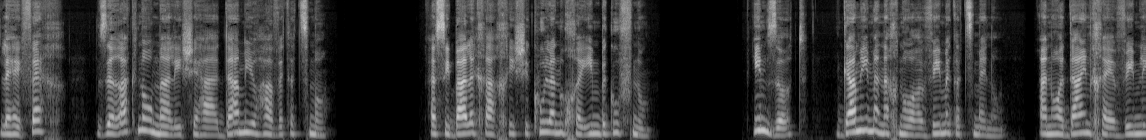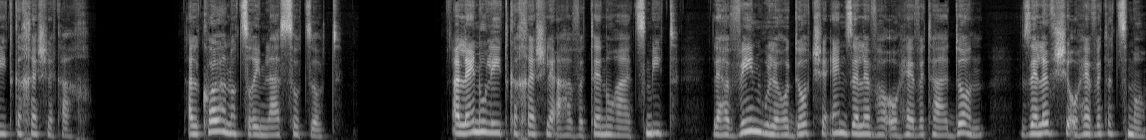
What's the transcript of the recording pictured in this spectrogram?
להפך, זה רק נורמלי שהאדם יאהב את עצמו. הסיבה לכך היא שכולנו חיים בגופנו. עם זאת, גם אם אנחנו אוהבים את עצמנו, אנו עדיין חייבים להתכחש לכך. על כל הנוצרים לעשות זאת. עלינו להתכחש לאהבתנו העצמית, להבין ולהודות שאין זה לב האוהב את האדון, זה לב שאוהב את עצמו.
